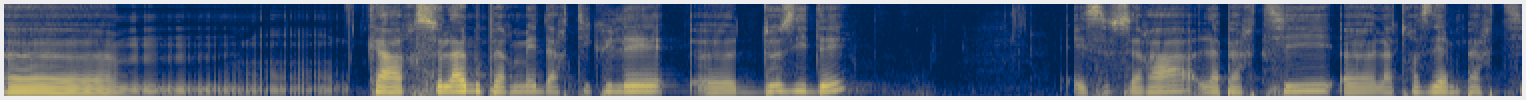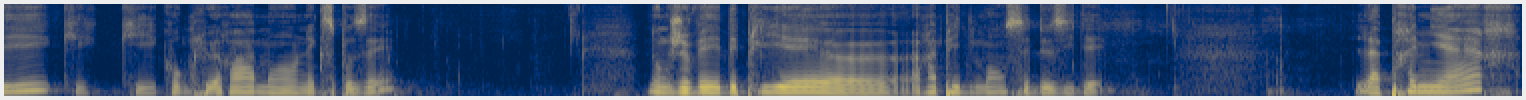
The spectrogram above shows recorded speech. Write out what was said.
euh, car cela nous permet d'articuler euh, deux idées et ce sera la euh, troisième partie qui, conclura mon exposé. Donc je vais déplier euh, rapidement ces deux idées. La première,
